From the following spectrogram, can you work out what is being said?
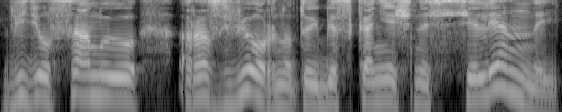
видел самую развернутую бесконечность Вселенной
